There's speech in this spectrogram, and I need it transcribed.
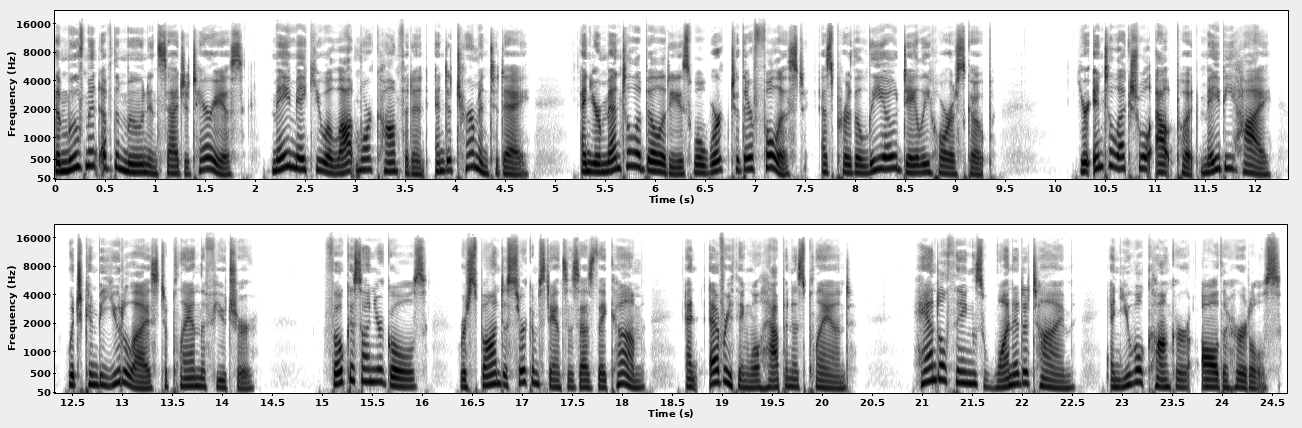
The movement of the moon in Sagittarius may make you a lot more confident and determined today, and your mental abilities will work to their fullest as per the Leo daily horoscope. Your intellectual output may be high, which can be utilized to plan the future. Focus on your goals, respond to circumstances as they come, and everything will happen as planned. Handle things one at a time, and you will conquer all the hurdles.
